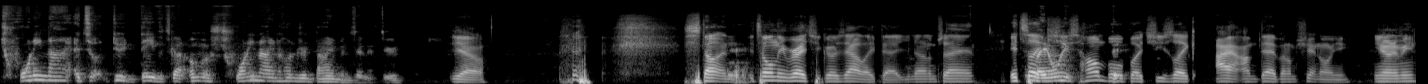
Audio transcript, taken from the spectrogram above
29 it's dude dave it's got almost 2900 diamonds in it dude Yeah. Stunting. It's only right she goes out like that. You know what I'm saying? It's They like only- she's humble, but she's like, I, I'm dead, but I'm shitting on you. You know what I mean?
